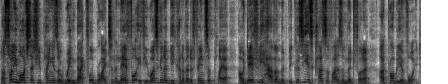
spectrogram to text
Now, Solly March is actually playing as a wingback for Brighton, and therefore, if he was going to be kind of a defensive player, I would definitely have him, but because he is classified as a midfielder, I'd probably avoid.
